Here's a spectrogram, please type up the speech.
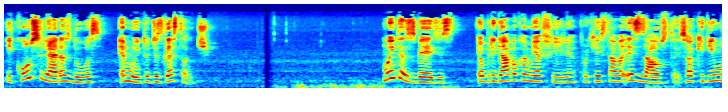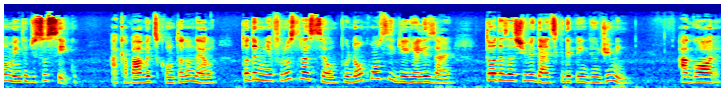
e conciliar as duas é muito desgastante. Muitas vezes eu brigava com a minha filha porque estava exausta e só queria um momento de sossego. Acabava descontando nela toda a minha frustração por não conseguir realizar todas as atividades que dependiam de mim. Agora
